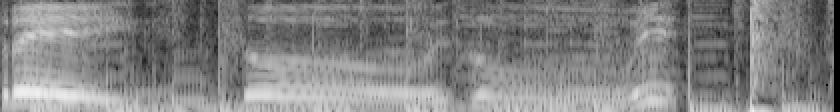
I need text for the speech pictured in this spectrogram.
3, 2, 1 e.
